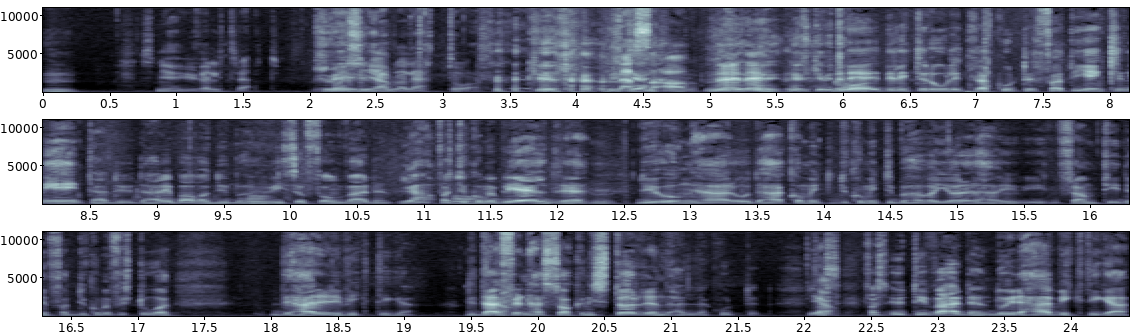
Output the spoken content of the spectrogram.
Mm. Så ni har ju väldigt rätt Det var så jävla lätt att läsa av Nej nej, Nu- nu ska vi men det, det är lite roligt det där kortet för att egentligen är inte här du, det här är bara vad du behöver visa upp för omvärlden. Ja. Fast Ja. du kommer bli äldre, du är ung här och det här kommer inte, du kommer inte behöva göra det här i, i framtiden för att du kommer förstå att det här är det viktiga. Det är därför den här saken är större än det här lilla kortet. Ja. Fast, fast ute i världen, då är det här viktiga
